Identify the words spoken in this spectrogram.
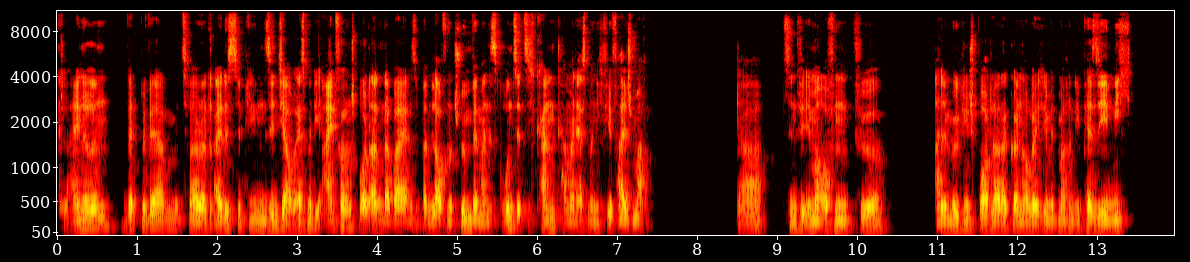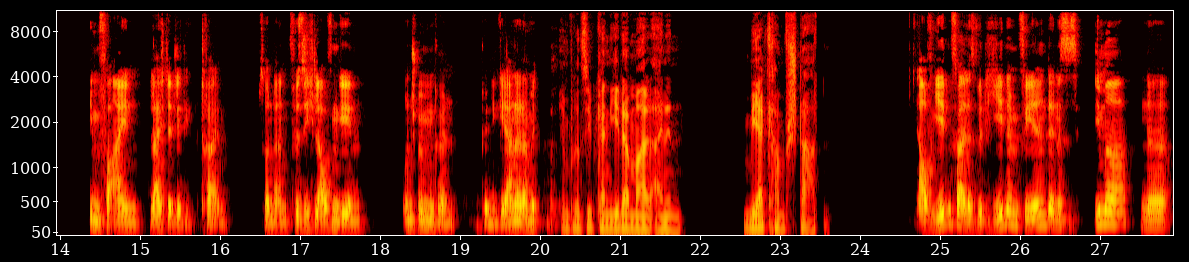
kleineren Wettbewerben mit zwei oder drei Disziplinen sind ja auch erstmal die einfachen Sportarten dabei. Also beim Laufen und Schwimmen, wenn man es grundsätzlich kann, kann man erstmal nicht viel falsch machen da sind wir immer offen für alle möglichen Sportler. Da können auch welche mitmachen, die per se nicht im Verein Leichtathletik betreiben, sondern für sich laufen gehen und schwimmen können. Können die gerne damit. Im Prinzip kann jeder mal einen Mehrkampf starten. Auf jeden Fall, das würde ich jedem empfehlen, denn es ist immer eine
